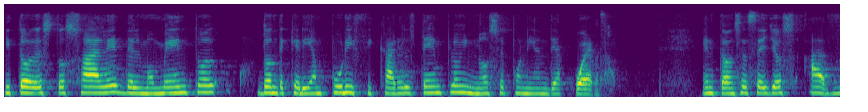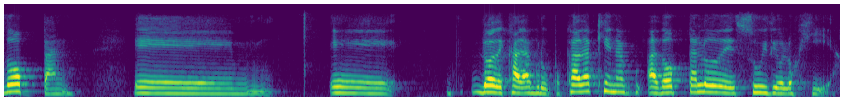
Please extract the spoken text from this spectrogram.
Y todo esto sale del momento donde querían purificar el templo y no se ponían de acuerdo. Entonces ellos adoptan eh, eh, lo de cada grupo, cada quien adopta lo de su ideología,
